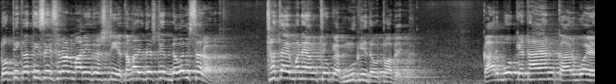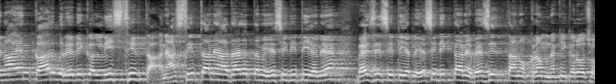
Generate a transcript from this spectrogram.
ટોપિક અતિશય સરળ મારી દ્રષ્ટિએ. તમારી દ્રષ્ટિએ ડબલ સરળ. છતાંય મને એમ થયું કે મૂકી દઉં ટોપિક કાર્બો કેટાયન કાર્બો એનાયન, કાર્બ રેડિકલની સ્થિરતા. અને આ સ્થિરતાને આધારે તમે એસિડિટી અને બેઝિસિટી એટલે એસિડિકતા અને બેઝિકતાનો ક્રમ નક્કી કરો છો.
